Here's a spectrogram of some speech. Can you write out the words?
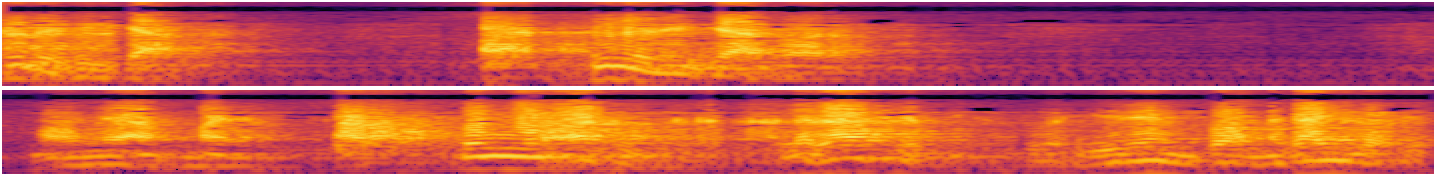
သူ့လေကြီးကြသူ့လေကြီးကြတော့မောင်များမှန်သုံးလုံးအားထုတ်တာလည်းကားဖြစ်ပြီသူကရေးရင်တော့ငကိုင်းလို့တယ်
